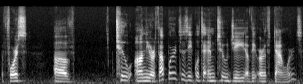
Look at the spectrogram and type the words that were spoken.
The force of 2 on the Earth upwards is equal to m2g of the Earth downwards.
